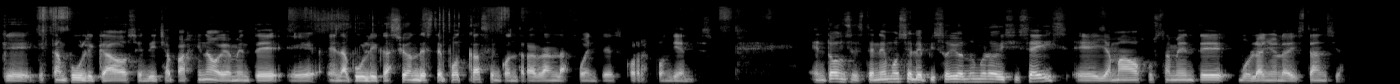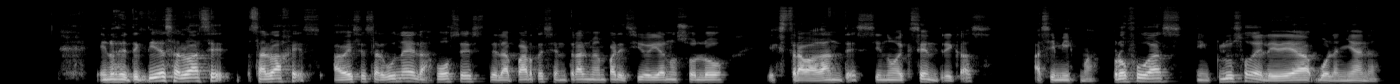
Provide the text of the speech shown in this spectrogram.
que, están publicados en dicha página. Obviamente, eh, en la publicación de este podcast encontrarán las fuentes correspondientes. Entonces, tenemos el episodio número 16, llamado justamente Bolaño en la distancia. En los detectives salvajes, a veces algunas de las voces de la parte central me han parecido ya no solo extravagantes, sino excéntricas, asimismas, prófugas incluso de la idea bolañana,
